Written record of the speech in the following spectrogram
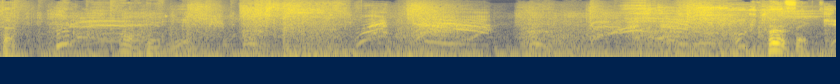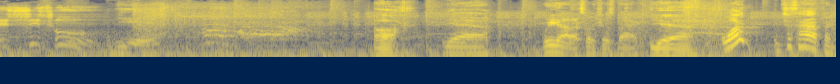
What the? Perfect. Yeah. Ugh. Yeah. We gotta switch this back. Yeah. What? It just happened.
